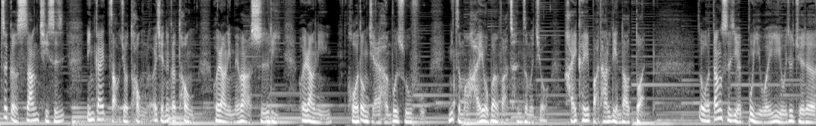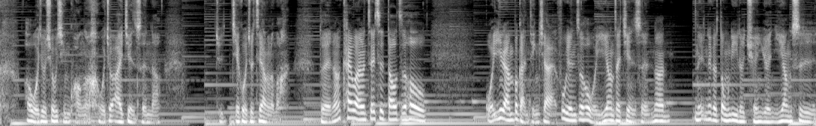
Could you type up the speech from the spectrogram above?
这个伤其实应该早就痛了，而且那个痛会让你没办法施力，会让你活动起来很不舒服。你怎么还有办法撑这么久，还可以把它练到断？”我当时也不以为意，我就觉得哦，我就修行狂啊，我就爱健身啊，就结果就这样了嘛。对，然后开完了这次刀之后。我依然不敢停下来。复原之后，我一样在健身。那那那个动力的泉源一样是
